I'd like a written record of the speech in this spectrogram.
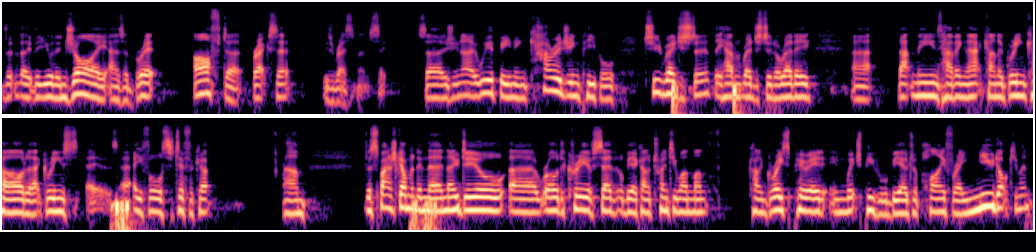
that, that you'll enjoy as a Brit after Brexit is residency. So, as you know, we've been encouraging people to register if they haven't registered already. Uh, that means having that kind of green card or that green uh, A4 certificate. Um, the Spanish government, in their No Deal uh, royal decree, have said there will be a kind of 21 month kind of grace period in which people will be able to apply for a new document.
